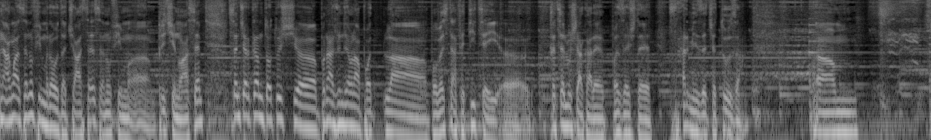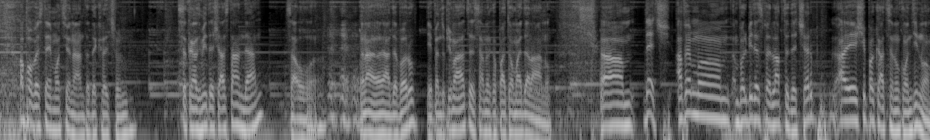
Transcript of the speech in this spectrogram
acum să nu fim răutăcioase, să nu fim uh, pricinoase, să încercăm totuși, uh, până ajungem la, po- la povestea fetiței, uh, cățelușa care păzește sarmize cetuza. Um, o poveste emoționantă de Crăciun. Se transmite și asta an de an? Sau uh, în, în adevărul? E pentru prima dată, înseamnă că poate o mai de la anul. Uh, deci, avem uh, vorbit despre lapte de cerb. A, e și păcat să nu continuăm.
